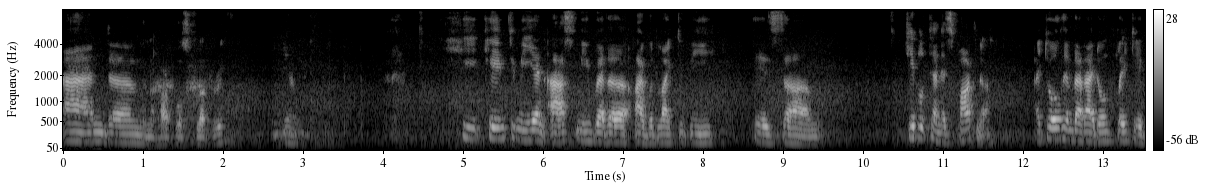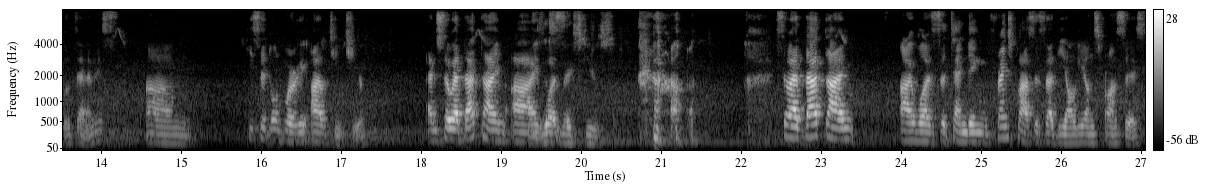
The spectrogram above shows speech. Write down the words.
And um, And my heart was fluttering. yeah. he came to me and asked me whether I would like to be his um, table tennis partner. I told him that I don't play table tennis. Um, he said, "Don't worry, I'll teach you." And so at that time, I Is was an excuse? so at that time, I was attending French classes at the Alliance Francaise,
